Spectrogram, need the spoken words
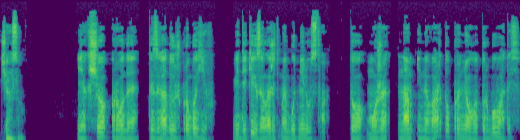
часу. Якщо, роде, ти згадуєш про богів, від яких залежить майбутнє людства, то, може, нам і не варто про нього турбуватись?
